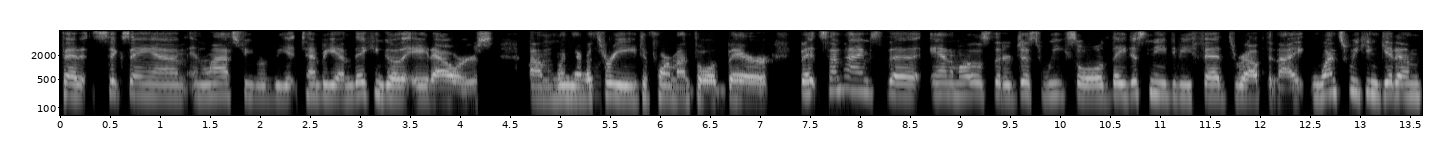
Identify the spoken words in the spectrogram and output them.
fed at 6 a.m. and last feed would be at 10 p.m. They can go the eight hours um, when they're a three to four month old bear. But sometimes the animals that are just weeks old, they just need to be fed throughout the night. Once we can get them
